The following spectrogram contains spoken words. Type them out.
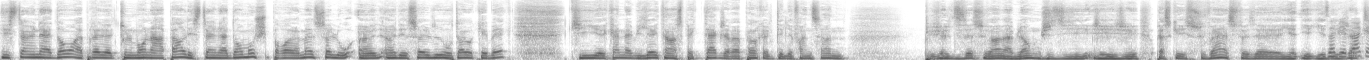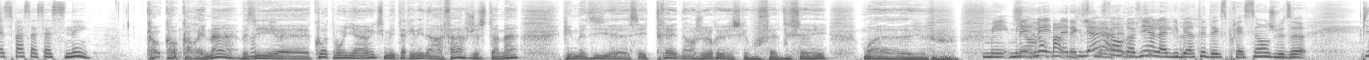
et c'est un addon, après, tout le monde en parle, et c'est un addon. Moi, je suis probablement le seul, un, un des seuls auteurs au Québec qui, euh, quand Nabila était en spectacle, j'avais peur que le téléphone sonne. Puis je le disais souvent à ma blonde, je dis, j'ai, parce que souvent, elle se faisait, il y a, il y a Vous des aviez gens peur qu'elle se fasse assassiner? Ca- ca- Carrément. Vas-y, Ok. euh, écoute, moi, il y a un qui m'est arrivé dans la face, justement, puis il me dit, euh, c'est très dangereux ce que vous faites. Vous savez, moi, euh, Mais, mais, Mais- on mais d'extrême. si on revient à la liberté d'expression, je veux dire, Puis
